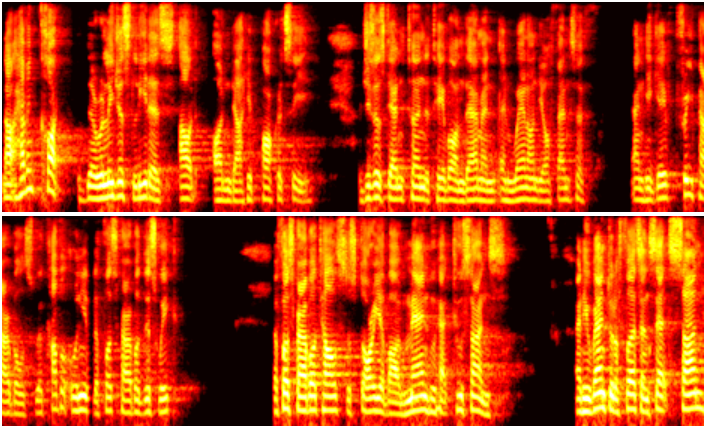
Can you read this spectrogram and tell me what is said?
Now, having caught the religious leaders out on their hypocrisy, Jesus then turned the table on them and, and went on the offensive. And he gave three parables. We'll cover only the first parable this week. The first parable tells the story about a man who had two sons. And he went to the first and said, Son,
